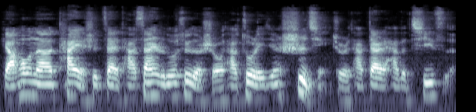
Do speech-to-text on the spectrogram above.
然后呢，他也是在他三十多岁的时候，他做了一件事情，就是他带着他的妻子，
